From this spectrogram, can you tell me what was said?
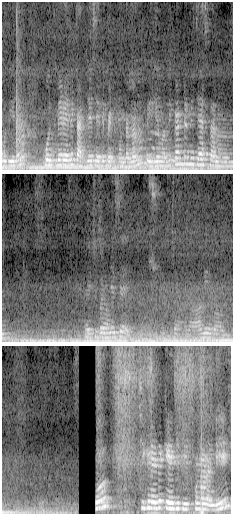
పుదీనా కొత్తిమీర అయితే కట్ చేసి అయితే పెట్టుకుంటున్నాను. వీడియో మళ్ళీ కంటిన్యూ చేస్తాను. లైట్స్ బంద్ చేసే. బాగుంది చికెన్ అయితే కేజీ తీసుకున్నానండి.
